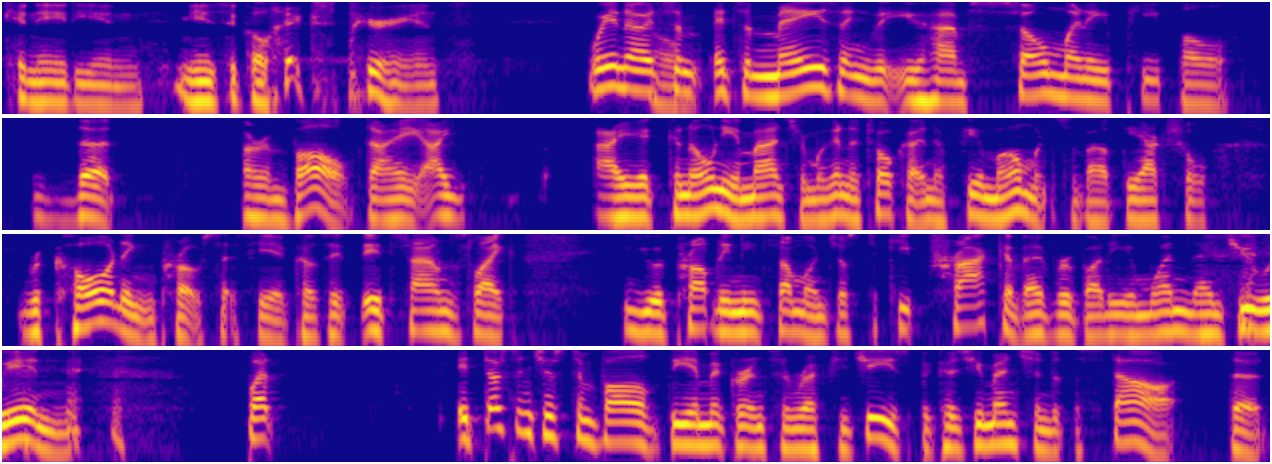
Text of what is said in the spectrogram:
Canadian musical experience. Well, you know, it's oh. it's amazing that you have so many people that are involved. I, I I can only imagine. We're going to talk in a few moments about the actual recording process here because it, it sounds like you would probably need someone just to keep track of everybody and when they're due in. but it doesn't just involve the immigrants and refugees because you mentioned at the start that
